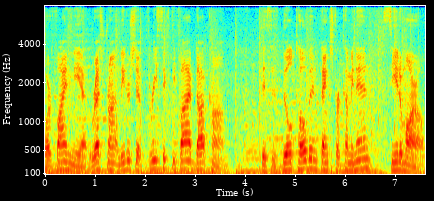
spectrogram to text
or find me at restaurantleadership365.com. This is Bill Tobin. Thanks for coming in. See you tomorrow.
